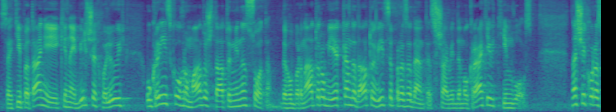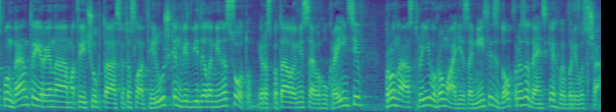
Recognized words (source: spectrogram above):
це ті питання, які найбільше хвилюють українську громаду штату Міннесота, де губернатором є кандидат у віце-президенти США від демократів Тім Волс. Наші кореспонденти Ірина Матвійчук та Святослав Філюшкін відвідали Міннесоту і розпитали у місцевих українців про настрої в громаді за місяць до президентських виборів у США.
